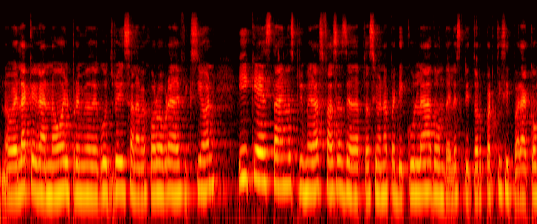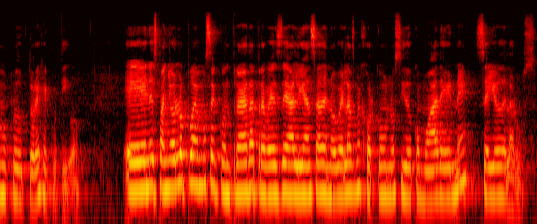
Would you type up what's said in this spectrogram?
novela que ganó el premio de Goodreads a la mejor obra de ficción y que está en las primeras fases de adaptación a película donde el escritor participará como productor ejecutivo. En español lo podemos encontrar a través de Alianza de Novelas, mejor conocido como ADN, sello de la luz.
